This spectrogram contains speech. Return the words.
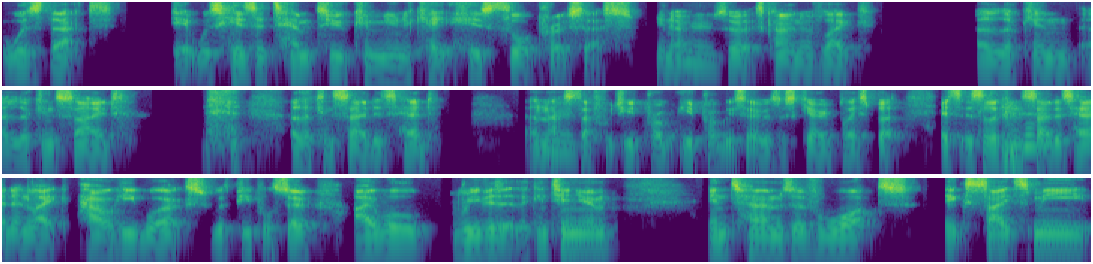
was that it was his attempt to communicate his thought process you know mm. so it's kind of like a look in a look inside a look inside his head and that mm. stuff which he'd probably he'd probably say was a scary place but it's, it's a look inside his head and like how he works with people so i will revisit the continuum in terms of what excites me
